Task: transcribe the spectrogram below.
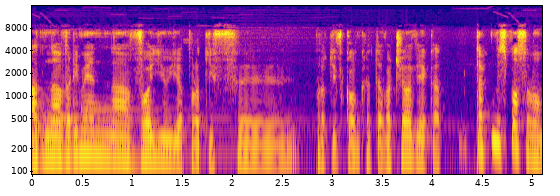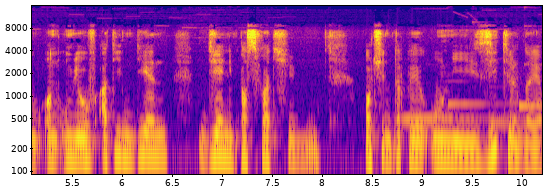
одновременно воюя против, против конкретного человека. Таким способом он умел в один день, день послать очень такое унизительное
